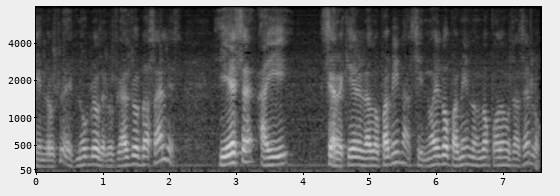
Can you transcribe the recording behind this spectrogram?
en los núcleos de los ganglios basales. Y esa ahí se requiere la dopamina. Si no hay dopamina no podemos hacerlo.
